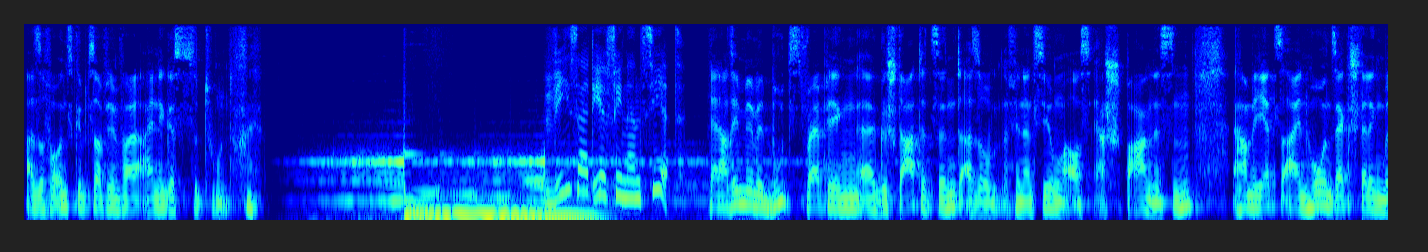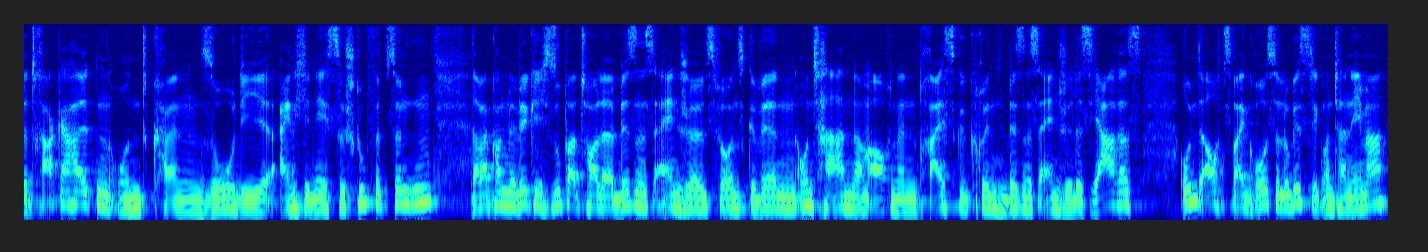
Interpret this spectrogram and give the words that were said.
Also für uns gibt es auf jeden Fall einiges zu tun. Wie seid ihr finanziert? Ja, nachdem wir mit Bootstrapping äh, gestartet sind, also Finanzierung aus Ersparnissen, haben wir jetzt einen hohen sechsstelligen Betrag erhalten und können so die eigentlich die nächste Stufe zünden. Dabei konnten wir wirklich super tolle Business Angels für uns gewinnen, unter anderem auch einen preisgekrönten Business Angel des Jahres und auch zwei große Logistikunternehmer,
